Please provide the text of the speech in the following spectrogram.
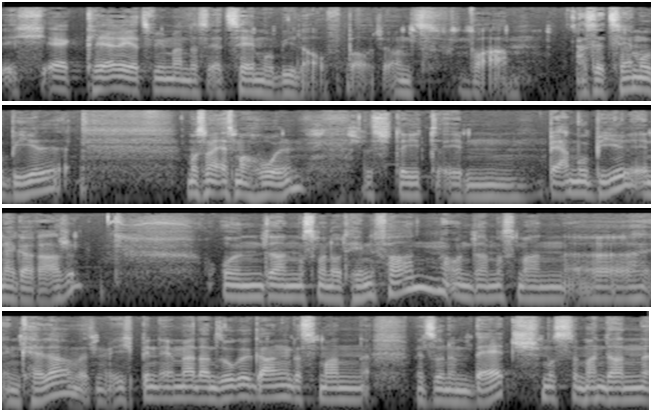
Ich erkläre jetzt, wie man das Erzählmobil aufbaut. Und zwar, das Erzählmobil muss man erstmal holen. Das steht eben Bernmobil in der Garage. Und dann muss man dorthin fahren und dann muss man äh, in den Keller. Ich bin immer dann so gegangen, dass man mit so einem Badge musste man dann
